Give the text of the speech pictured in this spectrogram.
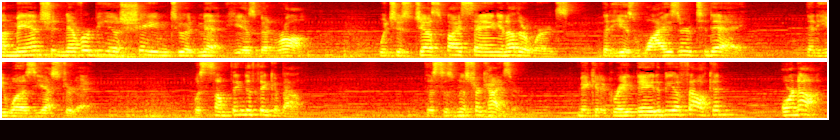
a man should never be ashamed to admit he has been wrong, which is just by saying, in other words, that he is wiser today than he was yesterday. With something to think about. This is Mr. Kaiser. Make it a great day to be a Falcon or not.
